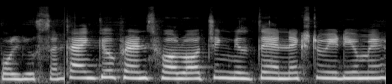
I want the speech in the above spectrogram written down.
pollution thank you friends for watching मिलते हैं नेक्स्ट वीडियो में.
